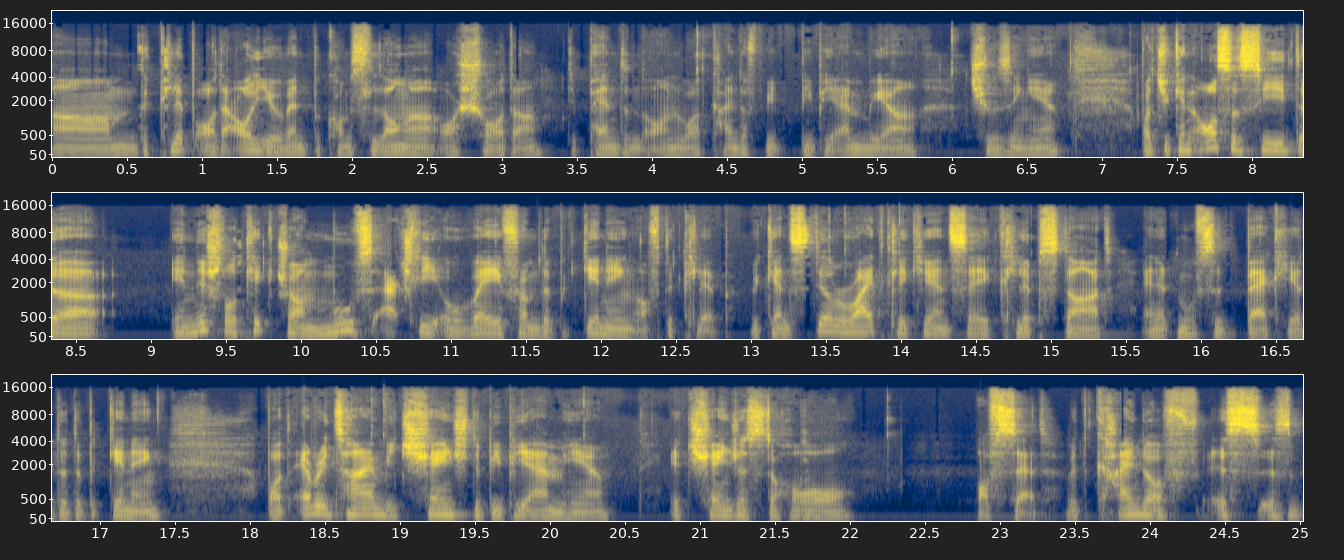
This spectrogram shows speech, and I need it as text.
um, the clip or the audio event becomes longer or shorter, dependent on what kind of BPM we are choosing here. But you can also see the initial kick drum moves actually away from the beginning of the clip. We can still right click here and say clip start and it moves it back here to the beginning. But every time we change the BPM here, it changes the whole offset, which kind of is, is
